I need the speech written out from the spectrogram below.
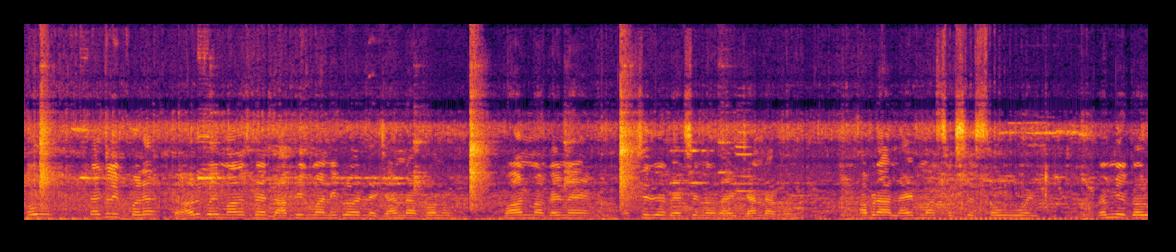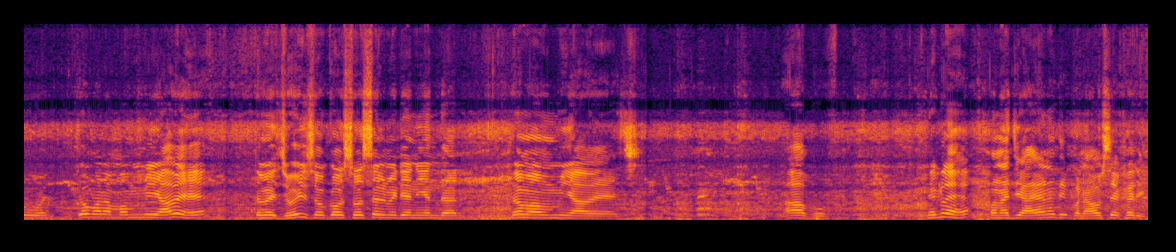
થોડું તકલીફ પડે. હર કોઈ માણસને ટ્રાફિકમાં નીકળો એટલે ધ્યાન રાખવાનું. વાહનમાં કરીને એક્સિડન્ટ એક્સિડન્ટ ન થાય, ધ્યાન રાખવાનું. આપણા લાઈફમાં સક્સેસ થવું હોય, ગમે કરવું હોય. જો મારા મમ્મી આવે છે તમે જોઈ શકો સોશિયલ મીડિયાની અંદર. તો મારા મમ્મી આવે છે આ ભો નીકળે છે પણ હજી આવ્યા નથી, પણ આવશે ખરી.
